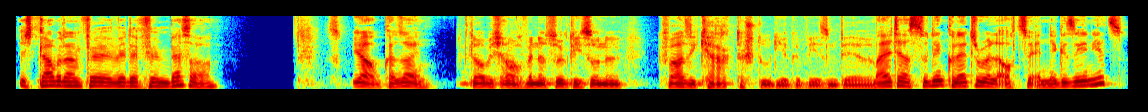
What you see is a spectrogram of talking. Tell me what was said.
Ich glaube, dann wäre der Film besser. Ja, kann sein. glaube ich auch, wenn das wirklich so eine quasi Charakterstudie gewesen wäre. Malte, hast du den Collateral auch zu Ende gesehen jetzt?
